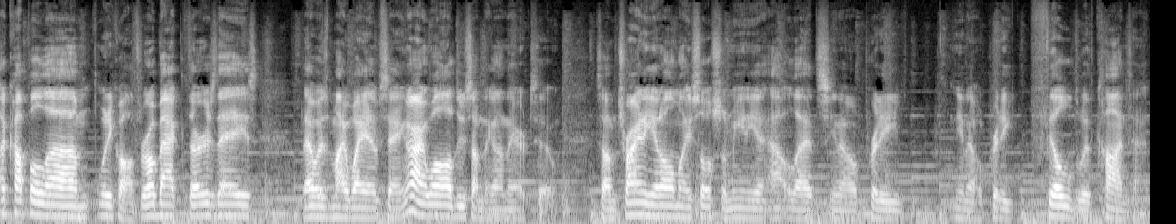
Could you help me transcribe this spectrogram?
a couple, um, what do you call it, Throwback Thursdays that was my way of saying, all right, well, I'll do something on there too. So I'm trying to get all my social media outlets, you know, pretty, you know, pretty filled with content.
